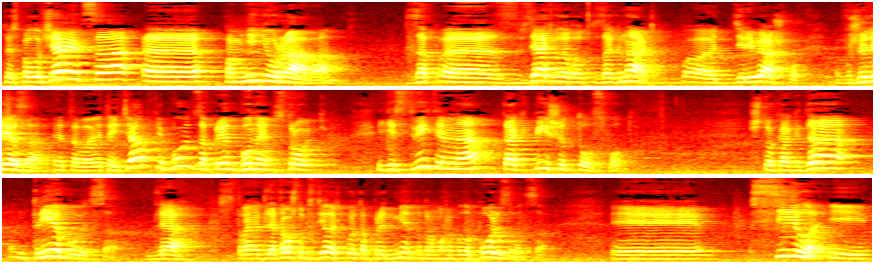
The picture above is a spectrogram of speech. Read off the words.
То есть получается, э, по мнению Рава, за, э, взять вот этот, загнать э, деревяшку в железо этого, этой тяпки, будет запрет боне строить. И действительно, так пишет Тосфот, что когда требуется для, для того, чтобы сделать какой-то предмет, которым можно было пользоваться, э, сила и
